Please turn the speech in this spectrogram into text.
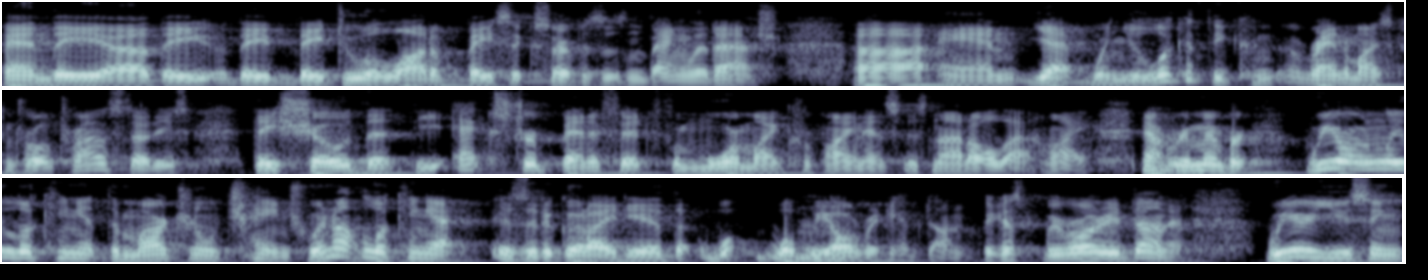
And they, uh, they, they, they do a lot of basic services in Bangladesh. Uh, and yet, when you look at the con- randomized controlled trial studies, they showed that the extra benefit for more microfinance is not all that high. Now, mm-hmm. remember, we are only looking at the marginal change. We're not looking at is it a good idea that what mm-hmm. we already have done, because we've already done it. We're using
